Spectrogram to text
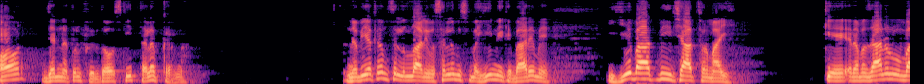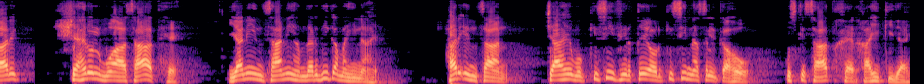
اور جنت الفردوس کی طلب کرنا۔ نبی اکرم صلی اللہ علیہ وسلم اس مہینے کے بارے میں یہ بات بھی ارشاد فرمائی کہ رمضان المبارک شہر المعاسات ہے یعنی انسانی ہمدردی کا مہینہ ہے۔ ہر انسان، چاہے وہ کسی فرقے اور کسی نسل کا ہو، اس کے ساتھ خیر خواہی کی جائے۔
